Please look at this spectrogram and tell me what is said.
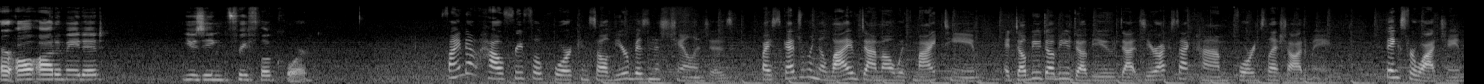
are all automated using FreeFlow Core. Find out how FreeFlow Core can solve your business challenges by scheduling a live demo with my team at www.xerox.com forward slash automate. Thanks for watching.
